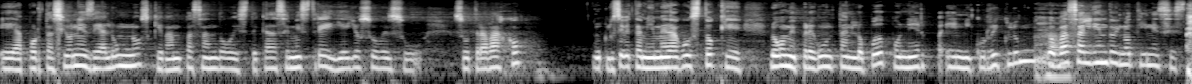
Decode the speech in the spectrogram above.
eh, aportaciones de alumnos que van pasando este, cada semestre y ellos suben su, su trabajo Inclusive también me da gusto que luego me preguntan, ¿lo puedo poner en mi currículum? Lo va saliendo y no tienes este,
